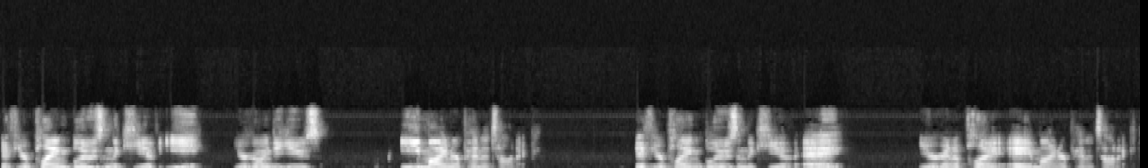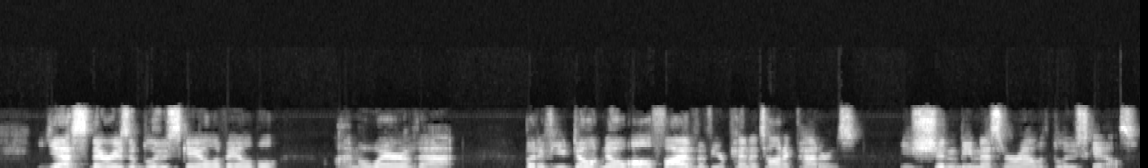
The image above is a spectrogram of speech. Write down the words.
If you're playing blues in the key of E, you're going to use E minor pentatonic. If you're playing blues in the key of A, you're going to play A minor pentatonic. Yes, there is a blues scale available. I'm aware of that. But if you don't know all five of your pentatonic patterns, you shouldn't be messing around with blues scales.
